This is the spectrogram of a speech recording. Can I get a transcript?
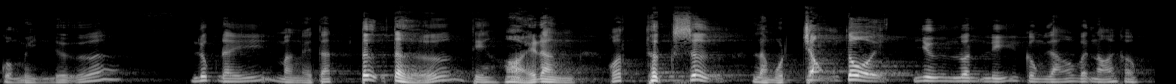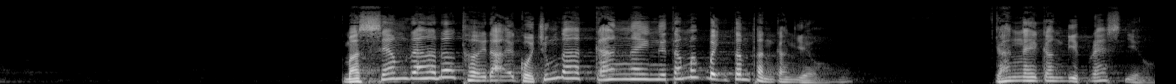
của mình nữa. Lúc đấy mà người ta tự tử thì hỏi rằng có thực sự là một trọng tội như luân lý công giáo vẫn nói không? Mà xem ra đó, thời đại của chúng ta, càng ngày người ta mắc bệnh tâm thần càng nhiều. Càng ngày càng depressed nhiều.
